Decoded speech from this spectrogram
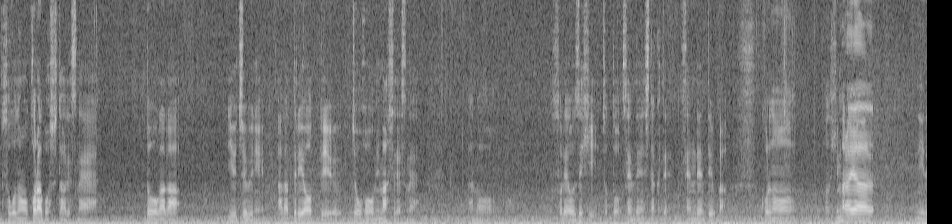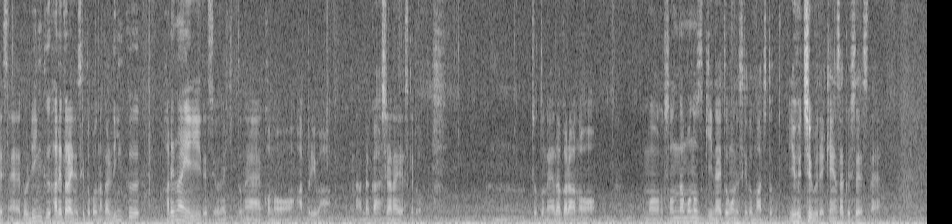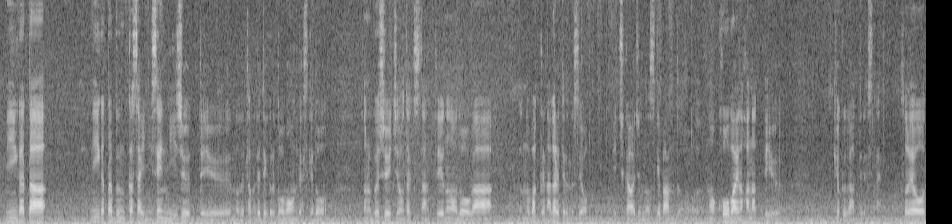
うん、そこのコラボしたですね動画が YouTube に上がってるよっていう情報を見ましてですねあのそれをぜひちょっと宣伝したくて宣伝っていうかこれのヒマラヤにですねこれリンク貼れたらいいんですけどこれなんかリンク貼れないですよねきっとねこのアプリは。なんだか知らないですけど。うんちょっとねだからあのもうそんな物好きいないと思うんですけどまあちょっと YouTube で検索してですね新潟新潟文化祭2020っていうので多分出てくると思うんですけどそのブッシュ一の太さんっていうのの動画のバックで流れてるんですよ市川淳之介バンドの「勾配の花」っていう曲があってですねそれを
